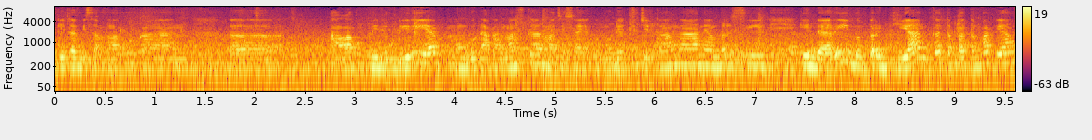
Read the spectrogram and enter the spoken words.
Kita bisa melakukan eh, alat pelindung diri ya, menggunakan masker, maksud saya kemudian cuci tangan yang bersih, hindari bepergian ke tempat-tempat yang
